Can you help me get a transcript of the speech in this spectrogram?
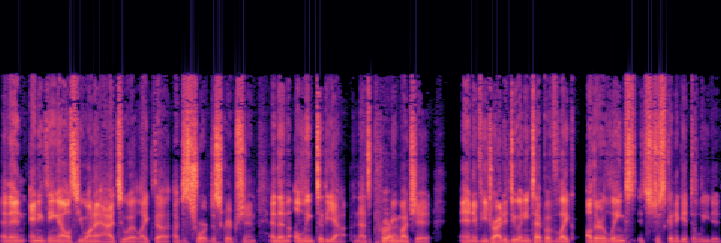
and then anything else you want to add to it, like the a short description, and then a link to the app, and that's pretty Yeah. much it. And if you try to do any type of like other links, it's just going to get deleted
